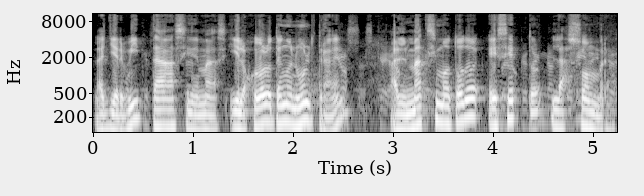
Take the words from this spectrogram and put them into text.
las hierbitas y demás. Y el juego lo tengo en ultra, ¿eh? Al máximo todo, excepto las sombras.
